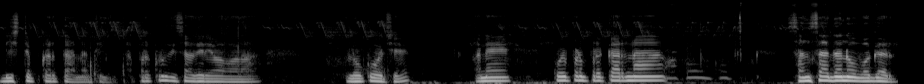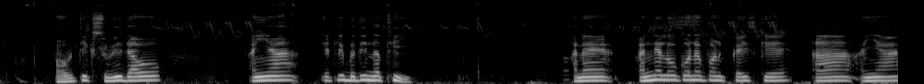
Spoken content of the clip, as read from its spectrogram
ડિસ્ટર્બ કરતા નથી. આ પ્રકૃતિ સાથે રહેવાવાળા લોકો છે. અને કોઈ પણ પ્રકારના સંસાધનો વગર ભૌતિક સુવિધાઓ અહીંયા એટલી બધી નથી. અને અન્ય લોકોને પણ કહીશ કે આ અહીંયા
